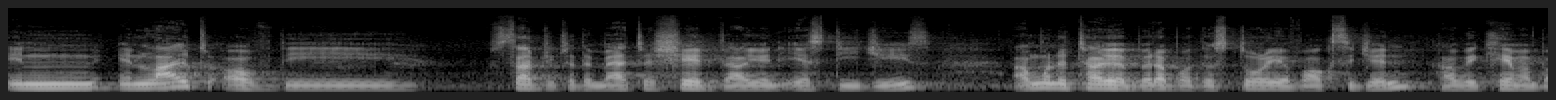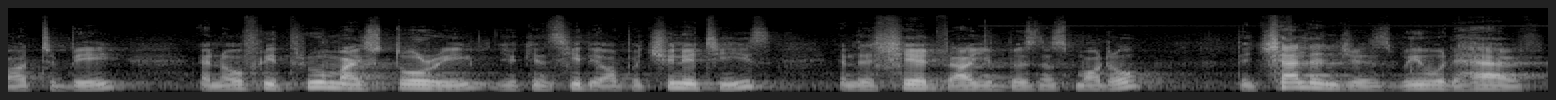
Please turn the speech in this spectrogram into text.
in, in light of the subject of the matter, shared value and SDGs, I'm going to tell you a bit about the story of Oxygen, how we came about to be, and hopefully through my story, you can see the opportunities in the shared value business model, the challenges we would have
